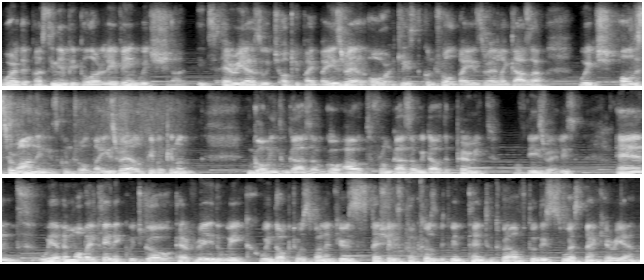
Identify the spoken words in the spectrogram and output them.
where the Palestinian people are living, which uh, it's areas which occupied by Israel or at least controlled by Israel, like Gaza, which all the surrounding is controlled by Israel. People cannot go into Gaza or go out from Gaza without the permit of the Israelis. And we have a mobile clinic which go every week with doctors, volunteers, specialist doctors between 10 to 12 to this West Bank area.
